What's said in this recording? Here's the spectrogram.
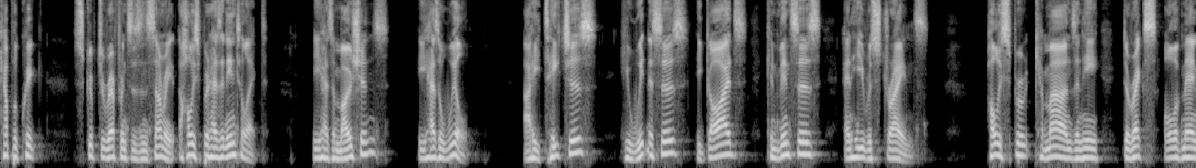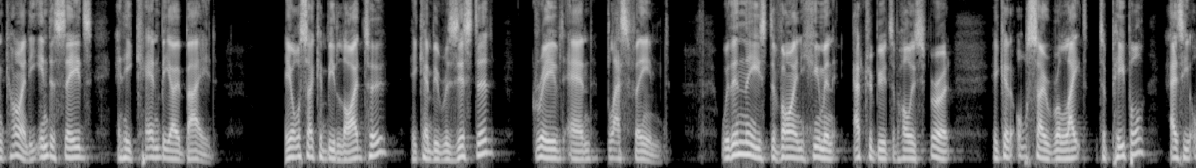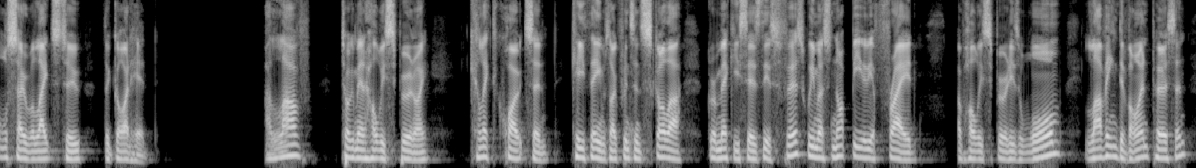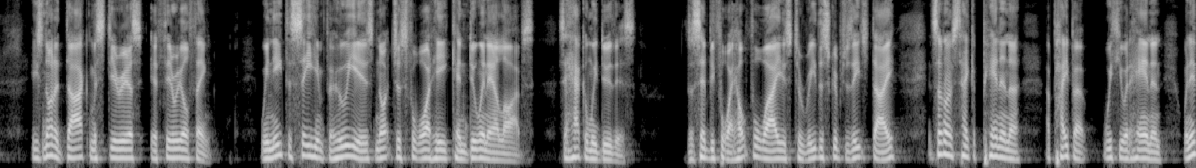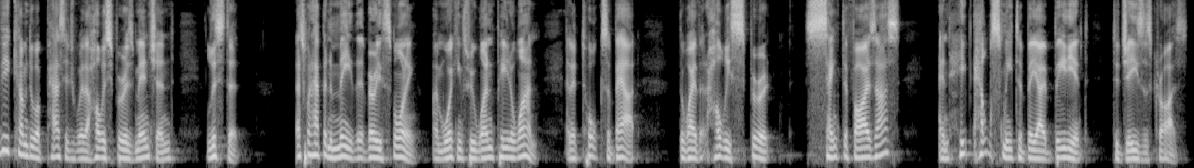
A couple of quick scripture references and summary. The Holy Spirit has an intellect, He has emotions, He has a will. Uh, he teaches, He witnesses, He guides, convinces, and He restrains. Holy Spirit commands and He directs all of mankind. He intercedes and He can be obeyed. He also can be lied to, He can be resisted, grieved, and blasphemed within these divine human attributes of Holy Spirit, he can also relate to people as he also relates to the Godhead. I love talking about Holy Spirit. I collect quotes and key themes. Like, for instance, scholar Gromacki says this First, we must not be afraid of Holy Spirit. He's a warm, loving, divine person. He's not a dark, mysterious, ethereal thing. We need to see him for who he is, not just for what he can do in our lives. So, how can we do this? As I said before, a helpful way is to read the scriptures each day and sometimes take a pen and a, a paper with you at hand. And whenever you come to a passage where the Holy Spirit is mentioned, list it. That's what happened to me the very this morning. I'm working through 1 Peter 1, and it talks about the way that Holy Spirit sanctifies us and he helps me to be obedient to Jesus Christ.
